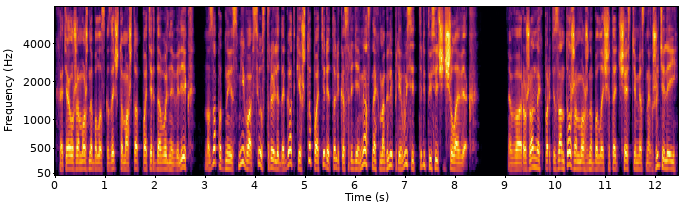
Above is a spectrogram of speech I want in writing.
Хотя уже можно было сказать, что масштаб потерь довольно велик, но западные СМИ вовсю строили догадки, что потери только среди местных могли превысить 3000 человек. Вооруженных партизан тоже можно было считать частью местных жителей.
